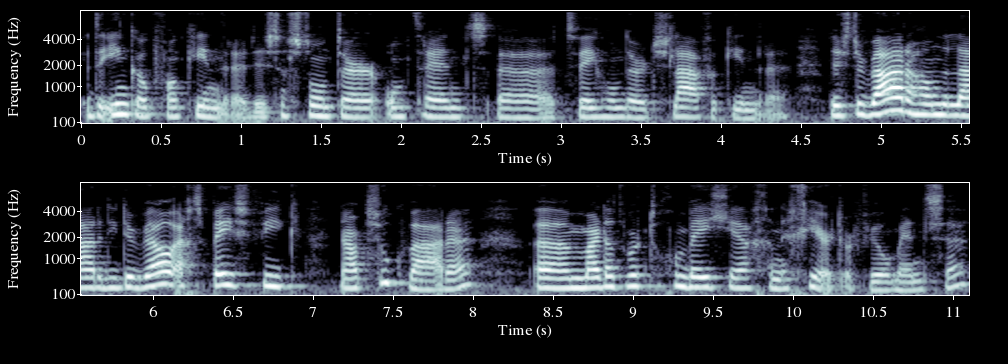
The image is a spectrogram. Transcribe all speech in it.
de inkoop van kinderen. Dus dan stond er omtrent uh, 200 slavenkinderen. Dus er waren handelaren die er wel echt specifiek naar op zoek waren. Um, maar dat wordt toch een beetje genegeerd door veel mensen.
